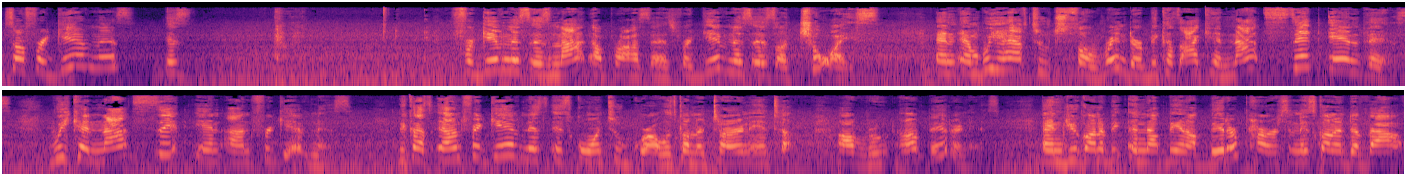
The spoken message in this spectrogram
So forgiveness is forgiveness is not a process. Forgiveness is a choice. And, and we have to surrender because I cannot sit in this. We cannot sit in unforgiveness because unforgiveness is going to grow. It's going to turn into a root of bitterness. And you're going to be, end up being a bitter person. It's going to devour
